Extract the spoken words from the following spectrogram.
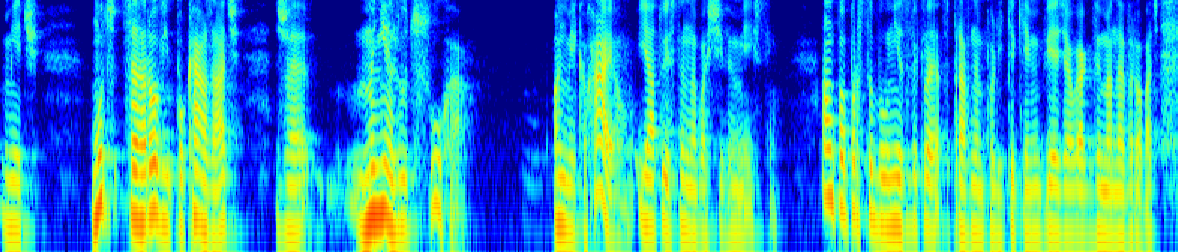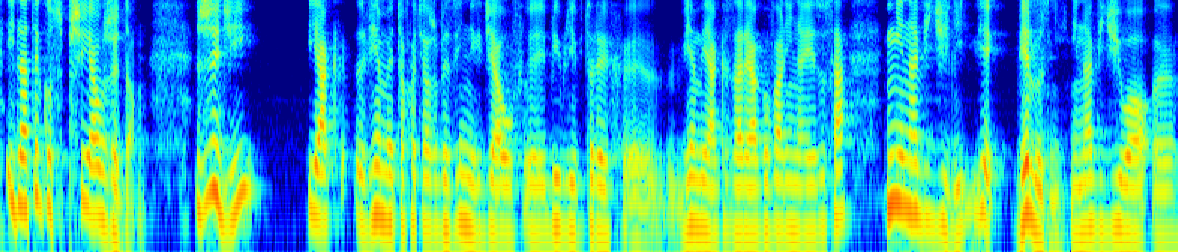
mieć, móc Cezarowi pokazać, że mnie lud słucha. Oni mnie kochają i ja tu jestem na właściwym miejscu. On po prostu był niezwykle sprawnym politykiem, wiedział, jak wymanewrować. I dlatego sprzyjał Żydom. Żydzi, jak wiemy to chociażby z innych działów y, Biblii, których y, wiemy, jak zareagowali na Jezusa, nienawidzili, wielu z nich nienawidziło y,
